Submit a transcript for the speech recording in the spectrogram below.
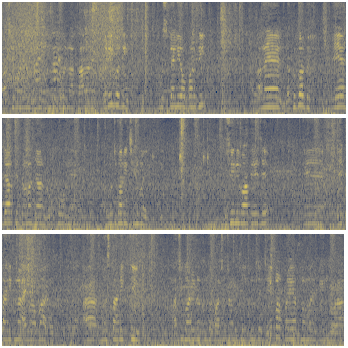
માછીમારીનું એના કારણે ઘણી બધી મુશ્કેલીઓ પડતી અને લગભગ બે હજારથી ત્રણ હજાર લોકોને રોજગારી છીનવાઈ. ખુશીની વાત એ છે કે બે તારીખના આવ્યા બાદ આ દસ તારીખથી માછીમારીનો ધંધો પાછો ચાલુ થઈ ગયો છે. જે પણ પ્રયત્નો અમારી ટીમ દ્વારા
